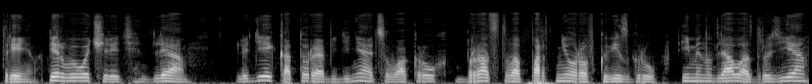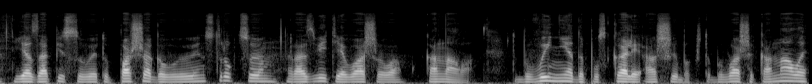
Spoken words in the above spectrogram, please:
тренинг? В первую очередь для людей, которые объединяются вокруг братства партнеров Quiz Group. Именно для вас, друзья, я записываю эту пошаговую инструкцию развития вашего канала чтобы вы не допускали ошибок, чтобы ваши каналы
